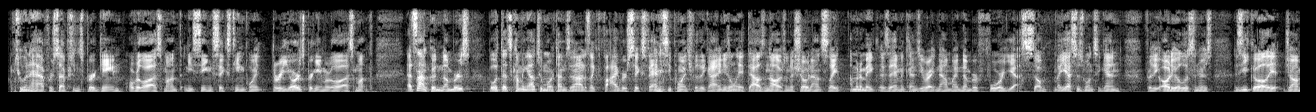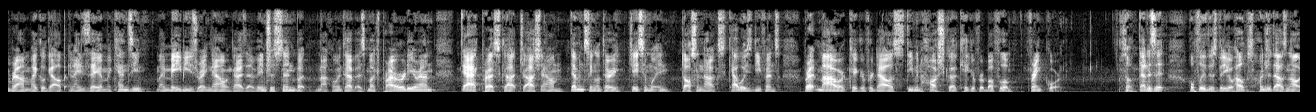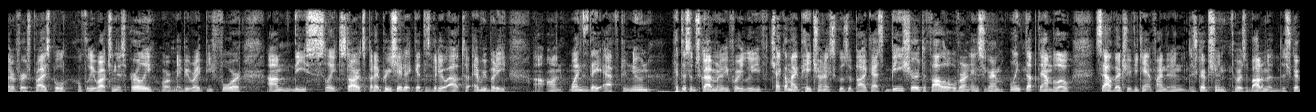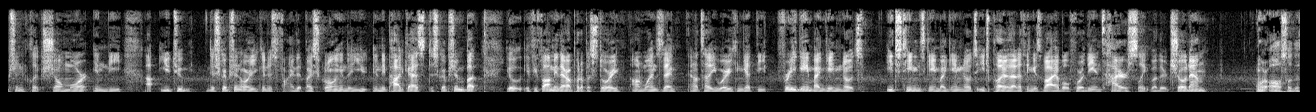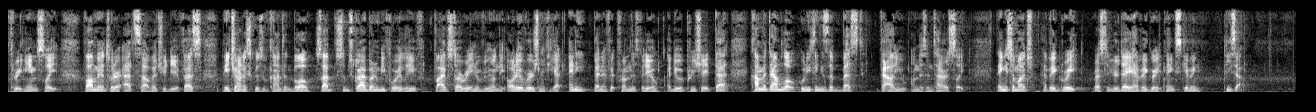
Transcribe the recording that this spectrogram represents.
two and a half receptions per game over the last month, and he's seeing 16.3 yards per game over the last month. That's not good numbers, but what that's coming out to more times than not is like five or six fantasy points for the guy, and he's only $1,000 on a showdown slate. I'm going to make Isaiah McKenzie right now my number four yes. So my yeses, once again, for the audio listeners Ezekiel Elliott, John Brown, Michael Gallup, and Isaiah McKenzie. My maybes right now, and guys I have interest in, but not going to have as much priority around Dak Prescott, Josh Allen, Devin Singletary, Jason Witten, Dawson Knox, Cowboys defense, Brett Maher, kicker for Dallas, Stephen Hauschka, kicker for Buffalo, Frank Gore. So that is it. Hopefully this video helps. $100,000 first prize pool. Hopefully you're watching this early or maybe right before um, the slate starts. But I appreciate it. Get this video out to everybody uh, on Wednesday afternoon. Hit the subscribe button before you leave. Check out my Patreon exclusive podcast. Be sure to follow over on Instagram, linked up down below. Sal Vetri, if you can't find it in the description. Towards the bottom of the description, click show more in the uh, YouTube description, or you can just find it by scrolling in the in the podcast description. But if you follow me there, I'll put up a story on Wednesday and I'll tell you where you can get the free game by game notes each team's game by game notes, each player that I think is viable for the entire slate, whether it's Showdown or also the three game slate. Follow me on Twitter at DFS. Patreon exclusive content below. Sub- subscribe button before you leave. Five star rate interview on the audio version. If you got any benefit from this video, I do appreciate that. Comment down below. Who do you think is the best value on this entire slate? Thank you so much. Have a great rest of your day. Have a great Thanksgiving. Peace out.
